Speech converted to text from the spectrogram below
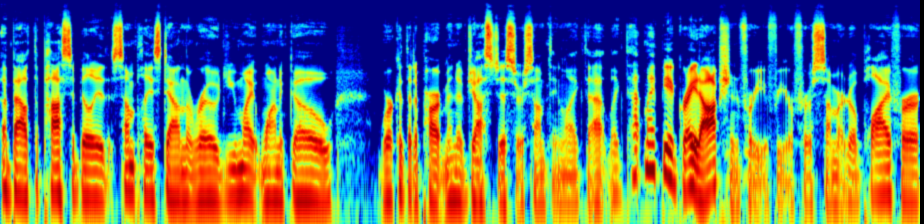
about the possibility that someplace down the road you might want to go work at the Department of Justice or something like that, like that might be a great option for you for your first summer to apply for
